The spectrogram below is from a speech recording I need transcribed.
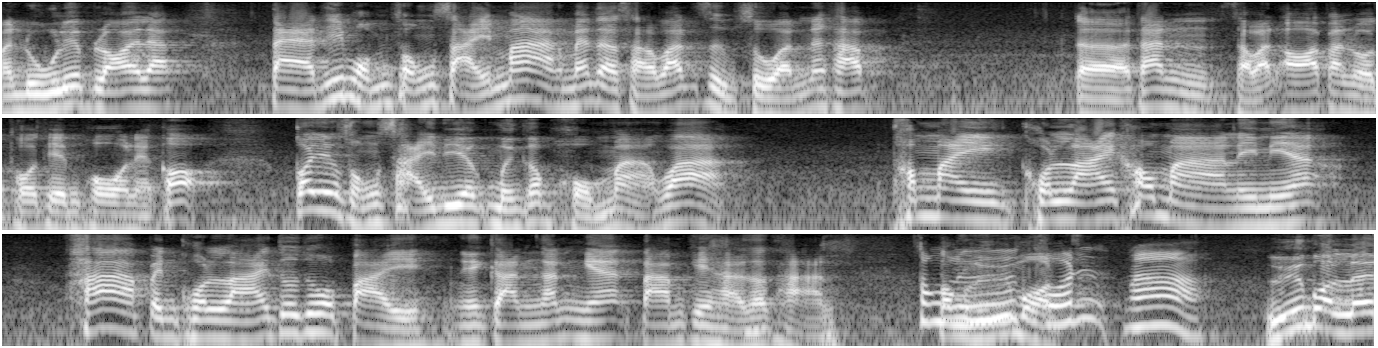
มาดูเรียบร้อยแล้ว แต่ที่ผมสงสัยมากแม้แต่สารวัตรสืบสวนนะครับเอ่อ ท่านสารวัตรออสพันโรโทเทียนโพเนี่ยก็ก็ยังสงสัยเดียวเหมือนกับผมอะว่าทำไมคนร้ายเข้ามาในเนี้ย ถ้าเป็นคนร้ายทั่ว ๆ ไปในการงัดแงะตามเคหสถาน ต้องต้องรื้รื้ออหมดค้นอ่าหรือหมดเลย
